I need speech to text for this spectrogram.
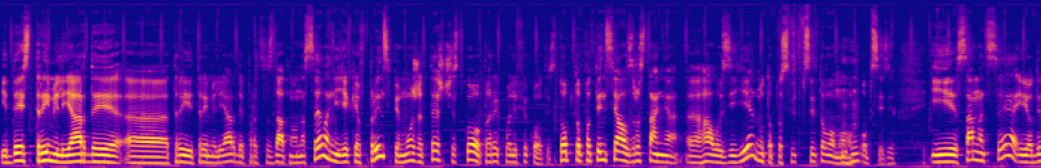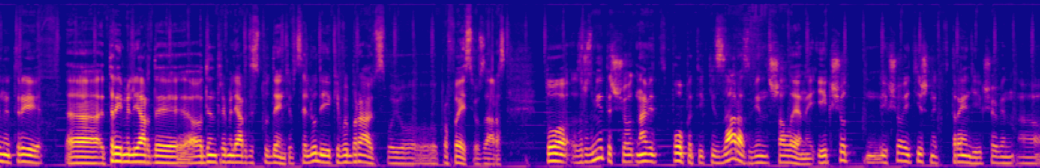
і десь 3 мільярди, е, 3,3 мільярди працездатного населення, яке в принципі може теж частково перекваліфікуватись. Тобто потенціал зростання е, галузі є, ну тобто в світовому Мгм. обсязі. І саме це і 1,3 е, 3 мільярди, 1,3 мільярди студентів це люди, які вибирають свою професію зараз. То зрозумієте, що навіть попит, який зараз, він шалений. І якщо, якщо айтішник в тренді, якщо він е,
